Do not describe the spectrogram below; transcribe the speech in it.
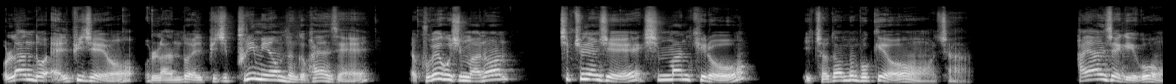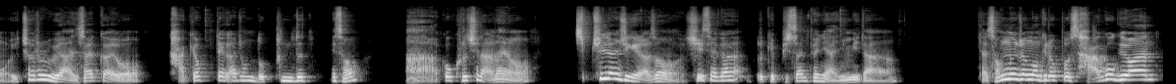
올란도 LPG예요. 올란도 LPG 프리미엄 등급 하얀색. 950만원, 17년식 10만 킬로. 이 차도 한번 볼게요. 자. 하얀색이고, 이 차를 왜 안 살까요? 가격대가 좀 높은 듯 해서 아, 꼭 그렇진 않아요. 17년식이라서 시세가 그렇게 비싼 편이 아닙니다. 자, 성능 점검 기록부 사고 교환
